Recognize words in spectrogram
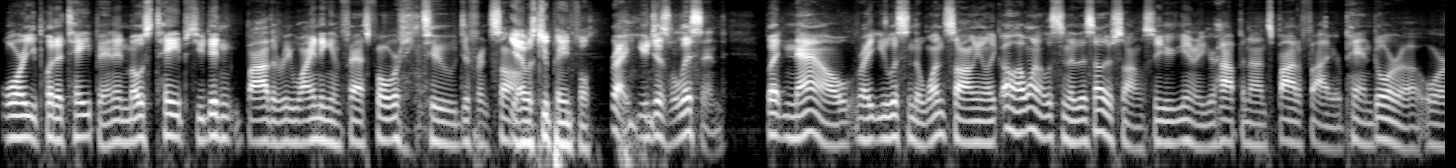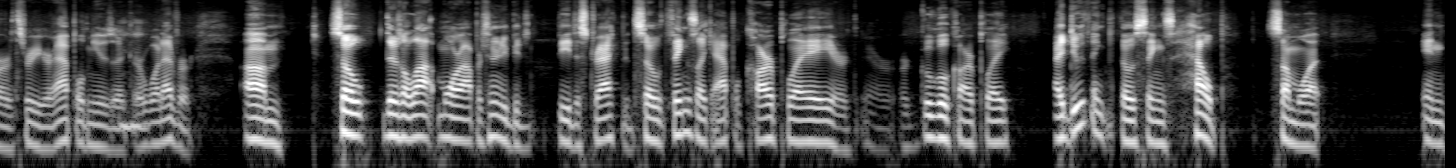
or you put a tape in, and most tapes you didn't bother rewinding and fast forwarding to different songs. Yeah, it was too painful. right. You just listened. But now, right, you listen to one song, and you're like, oh, I want to listen to this other song. So you you know you're hopping on Spotify or Pandora or through your Apple Music or whatever. Um, so there's a lot more opportunity to be, be distracted. So things like Apple CarPlay or, or, or Google CarPlay, I do think that those things help somewhat in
